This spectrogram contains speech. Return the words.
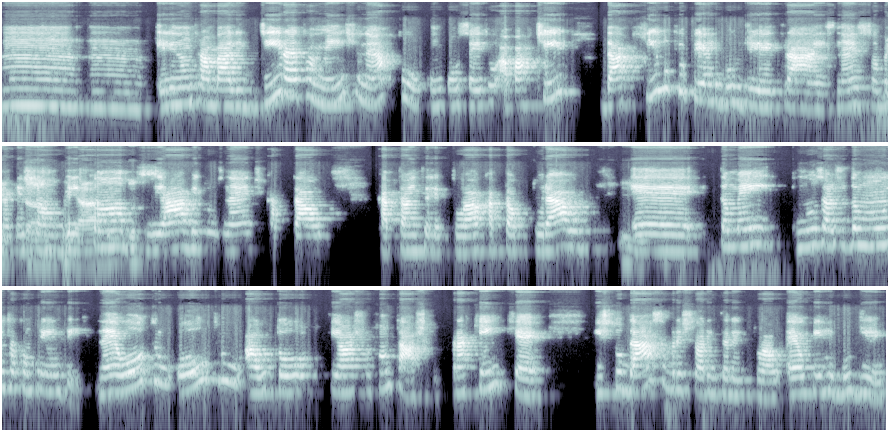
hum, ele não trabalhe diretamente, né, Arthur, com o conceito a partir daquilo que o Pierre Bourdieu traz, né, sobre de a questão de campos e hábitos, né, de capital capital intelectual, capital cultural, é, também nos ajuda muito a compreender. Né? Outro, outro autor que eu acho fantástico, para quem quer estudar sobre a história intelectual é o Pierre Bourdieu,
